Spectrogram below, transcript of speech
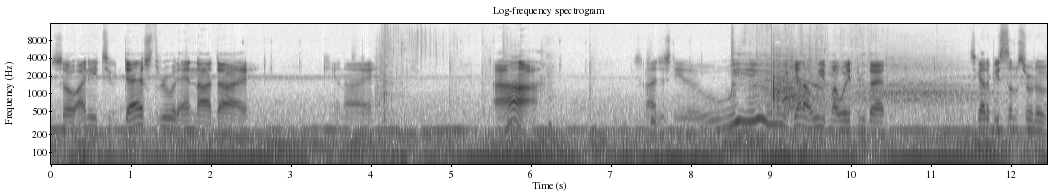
So I need to dash through it and not die. Can I? Ah! So now I just need to... I cannot weave my way through that. It's got to be some sort of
